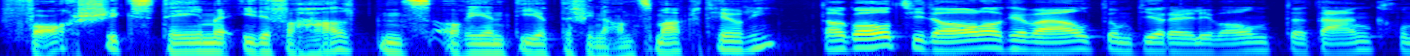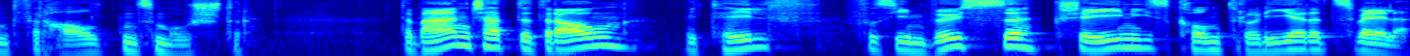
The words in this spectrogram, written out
Forschungsthemen in der verhaltensorientierten Finanzmarkttheorie? Markttheorie? Da geht es in der Anlagewelt um die relevanten Denk- und Verhaltensmuster. Der Mensch hat den Drang, mit Hilfe von seinem Wissen Geschehnisse kontrollieren zu wollen.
